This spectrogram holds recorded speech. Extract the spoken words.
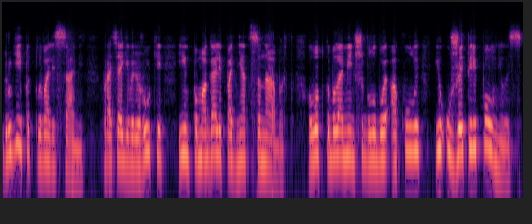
Другие подплывали сами, протягивали руки и им помогали подняться на борт. Лодка была меньше голубой акулы и уже переполнилась.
